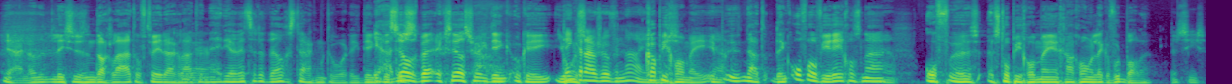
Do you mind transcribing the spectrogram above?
Ja, en dan lees je dus een dag later of twee dagen later. Ja. Nee, die wedstrijd had wel gestaakt moeten worden. Ik denk, Ja, dat dus- zelfs bij Excelsior, ik denk, oké, denk jongens, er nou eens over na. kap je gewoon mee. Ja. Ik- Nou, denk of over je regels na, Ja. of eh, stop je gewoon mee en ga gewoon lekker voetballen. Precies.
